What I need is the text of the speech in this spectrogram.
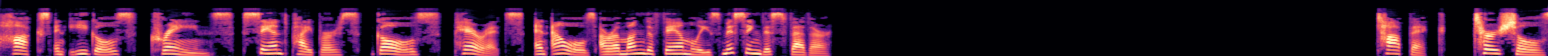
hawks and eagles, cranes, sandpipers, gulls, parrots, and owls are among the families missing this feather. Topic. Tertials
